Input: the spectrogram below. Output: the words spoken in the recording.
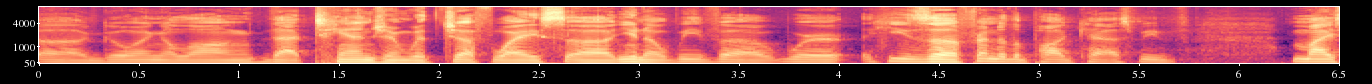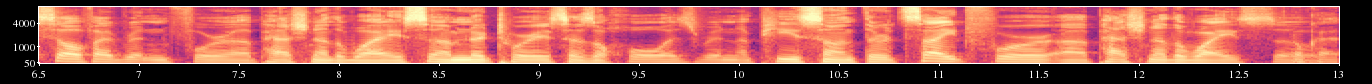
uh, going along that tangent with Jeff Weiss. Uh, you know, we've uh, we're he's a friend of the podcast. We've myself, I've written for uh, Passion of the Weiss. Um, Notorious as a whole has written a piece on Third Sight for uh, Passion of the Weiss. So Okay.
